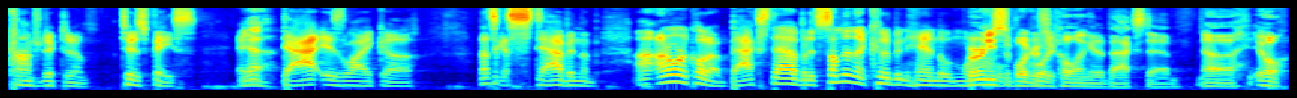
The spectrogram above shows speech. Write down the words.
contradicted him to his face, and Yeah. that is like a. That's like a stab in the. I don't want to call it a backstab, but it's something that could have been handled more. Bernie co- supporters are calling it a backstab. Uh, oh,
